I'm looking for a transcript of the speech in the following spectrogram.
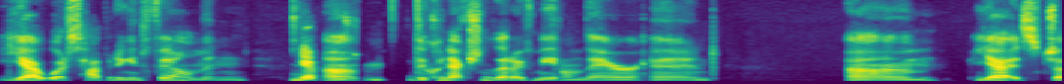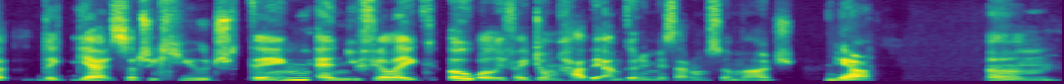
yeah what's happening in film and Yep. um the connections that i've made on there and um yeah it's just like yeah it's such a huge thing and you feel like oh well if i don't have it i'm gonna miss out on so much Yeah. um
